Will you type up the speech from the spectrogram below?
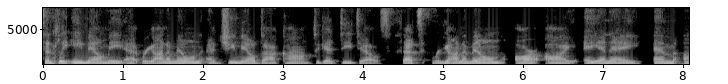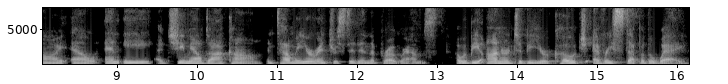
Simply email me at Riana Milne at gmail.com to get details. That's Riana Milne, R I A N A M I L N E, at gmail.com and tell me you're interested in the programs. I would be honored to be your coach every step of the way.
